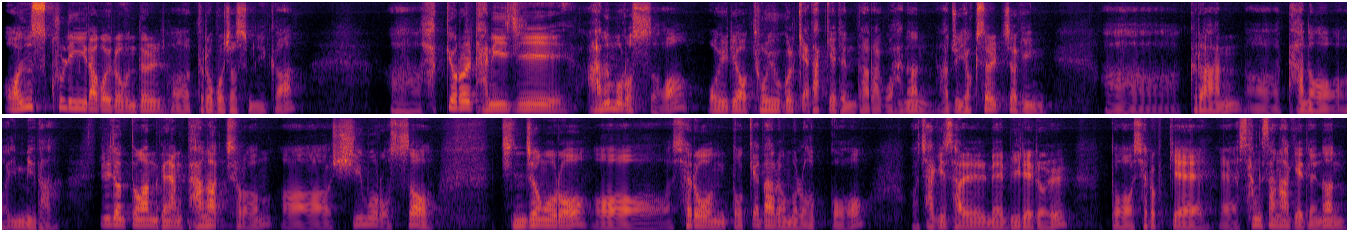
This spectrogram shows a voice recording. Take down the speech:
언스쿨링이라고 여러분들 어, 들어보셨습니까? 아, 학교를 다니지 않음으로써 오히려 교육을 깨닫게 된다라고 하는 아주 역설적인 아, 그러한 어, 단어입니다. 1년 동안 그냥 방학처럼 어, 쉼으로써 진정으로 어, 새로운 또 깨달음을 얻고 어, 자기 삶의 미래를 또 새롭게 에, 상상하게 되는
